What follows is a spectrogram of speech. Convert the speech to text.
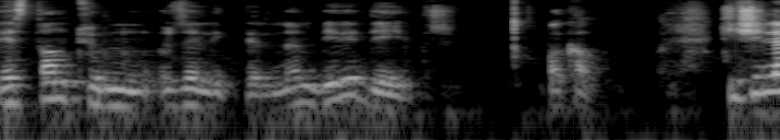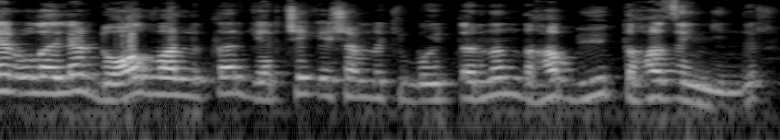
Destan türünün özelliklerinden biri değildir. Bakalım. Kişiler, olaylar, doğal varlıklar gerçek yaşamdaki boyutlarından daha büyük, daha zengindir.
